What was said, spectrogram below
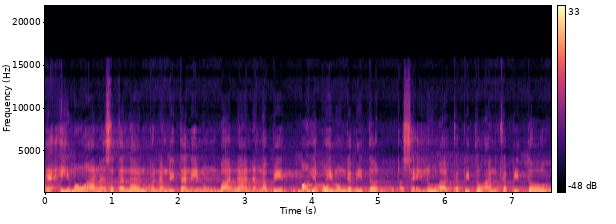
nya imo ana sa tanan pananglitan imong bana nangabit. Mao po imong gamiton. Pasailuag kapituan kapito,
